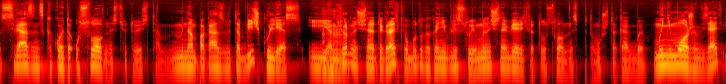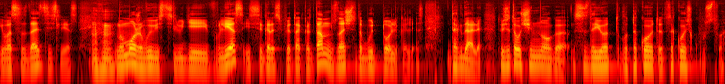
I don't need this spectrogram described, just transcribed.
связан с какой-то условностью. То есть там нам показывают табличку лес, и Мгм. актеры начинают играть, как будто как они в лесу. И мы начинаем верить в эту условность, потому что как бы мы не можем взять и воссоздать здесь лес. Мгм. Мы можем вывести людей в лес и сыграть спектакль там, но значит, это будет только лес и так далее. То есть это очень много создает вот такое вот это такое искусство.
